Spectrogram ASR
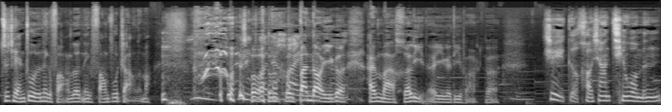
之前住的那个房子那个房租涨了嘛，我再换一个搬到一个还蛮合理的一个地方，对吧？这个好像请我们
